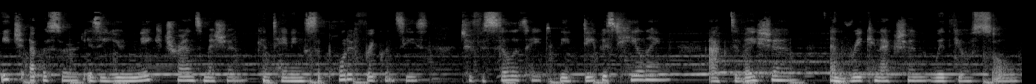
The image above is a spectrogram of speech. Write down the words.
Each episode is a unique transmission containing supportive frequencies to facilitate the deepest healing, activation, and reconnection with your soul.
